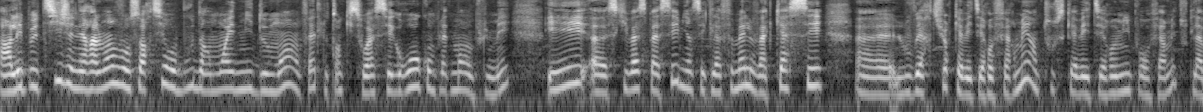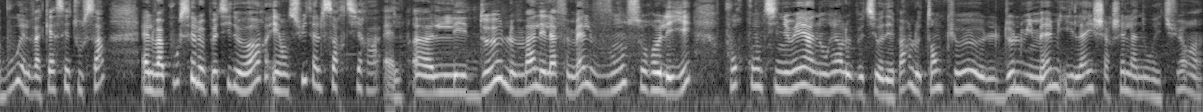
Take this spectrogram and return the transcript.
Alors les petits généralement vont sortir au bout d'un mois et demi, deux mois en fait, le temps qu'ils soient assez gros, complètement emplumés. Et euh, ce qui va se passer, eh bien c'est que la femelle va casser euh, l'ouverture qui avait été refermée, hein, tout ce qui avait été remis pour refermer, toute la boue, elle va casser tout ça, elle va pousser le petit dehors et ensuite elle sortira elle. Euh, les deux, le mâle et la femelle, vont se relayer pour continuer à nourrir le petit au départ, le temps que de lui-même il aille chercher de la nourriture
